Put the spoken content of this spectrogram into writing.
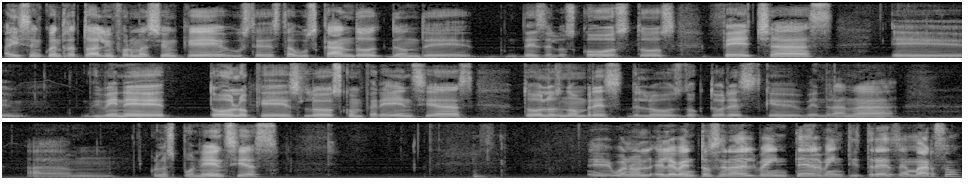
Ahí se encuentra toda la información que usted está buscando, donde desde los costos, fechas, eh, viene todo lo que es las conferencias, todos los nombres de los doctores que vendrán a, con las ponencias. Eh, bueno, el evento será del 20 al 23 de marzo.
